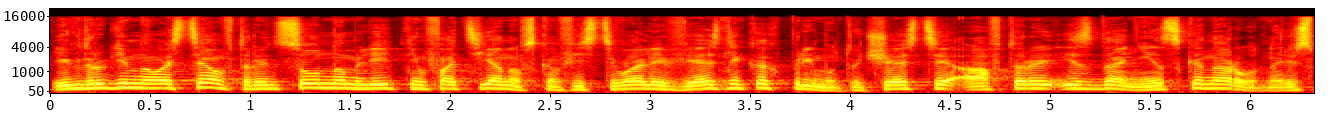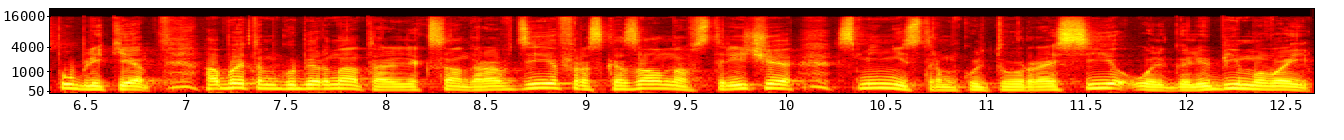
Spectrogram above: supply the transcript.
И к другим новостям. В традиционном летнем Фатьяновском фестивале в Вязниках примут участие авторы из Донецкой Народной Республики. Об этом губернатор Александр Авдеев рассказал на встрече с министром культуры России Ольгой Любимовой.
